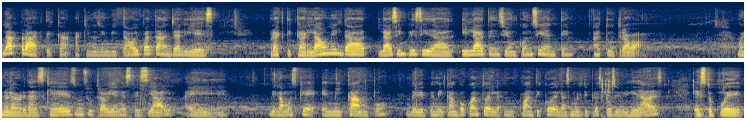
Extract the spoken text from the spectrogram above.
La práctica a que nos invita hoy Patanjali es practicar la humildad, la simplicidad y la atención consciente a tu trabajo. Bueno, la verdad es que es un sutra bien especial. Eh, digamos que en mi campo, en mi campo cuántico de las múltiples posibilidades, esto puede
